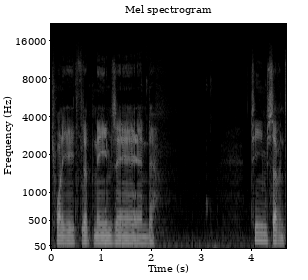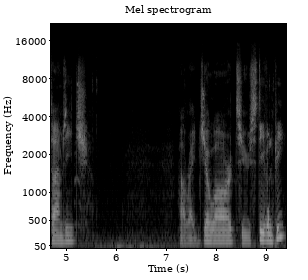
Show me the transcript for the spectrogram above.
28 flip names and team seven times each. All right, Joe R to Stephen P.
